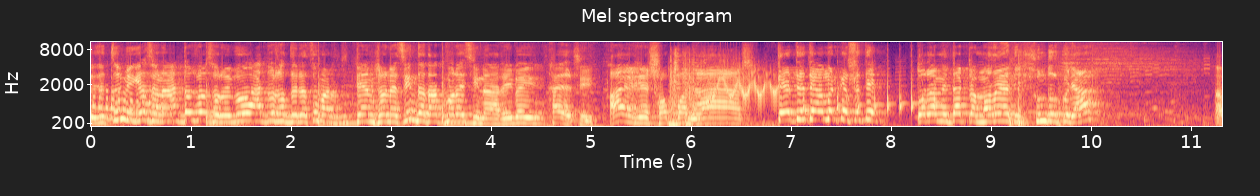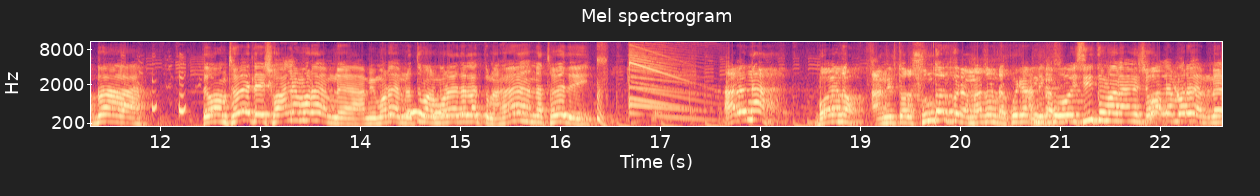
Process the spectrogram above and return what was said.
এই যে তুমি গেছো না আট দশ বছর হইব আট বছর ধরে তোমার টেনশনে চিন্তা দাঁত মরাইছি না আর এই ভাই খাইছি আয় রে সব বানাস দে দে দে আমার কাছে দে। তোর আমি দাঁতটা মারাই দিই সুন্দর করে আ। আব্বা তখন থয়ে দেই সোয়ালে মরাই না আমি মরাই না তোমার মরাই লাগতো না হ্যাঁ? না থয়ে দেই। আরে না বয় না আমি তোর সুন্দর করে মাজনটা করে আমি কইছি তোমার আমি সোয়ালে মরাই না।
